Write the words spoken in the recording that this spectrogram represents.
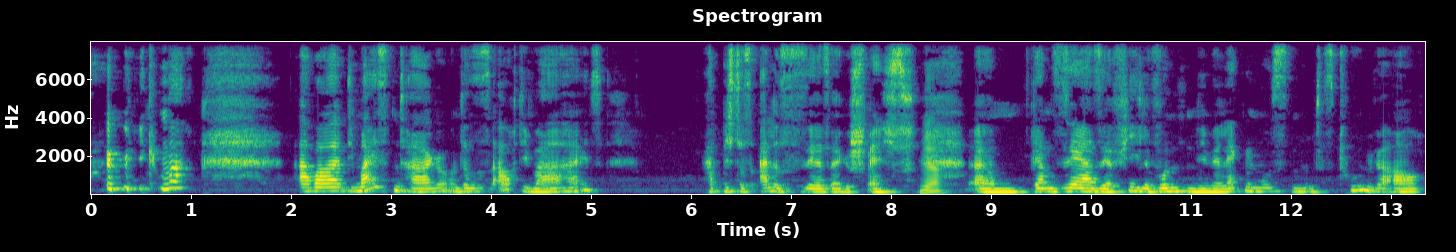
irgendwie gemacht? Aber die meisten Tage, und das ist auch die Wahrheit, hat mich das alles sehr, sehr geschwächt. Ja. Ähm, wir haben sehr, sehr viele Wunden, die wir lecken mussten und das tun wir auch.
